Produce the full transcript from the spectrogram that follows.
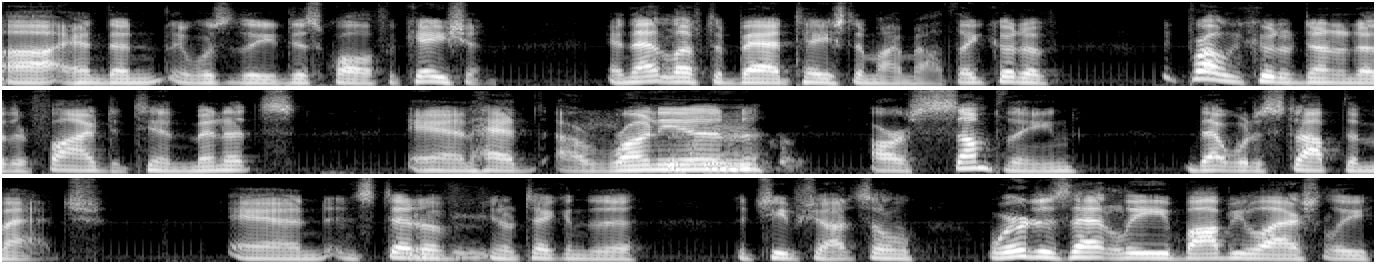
uh, and then it was the disqualification, and that left a bad taste in my mouth. They could have, they probably could have done another five to ten minutes, and had a run in Mm-hmm. or something that would have stopped the match, and instead of Mm-hmm. you know taking the the cheap shot. So where does that leave Bobby Lashley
